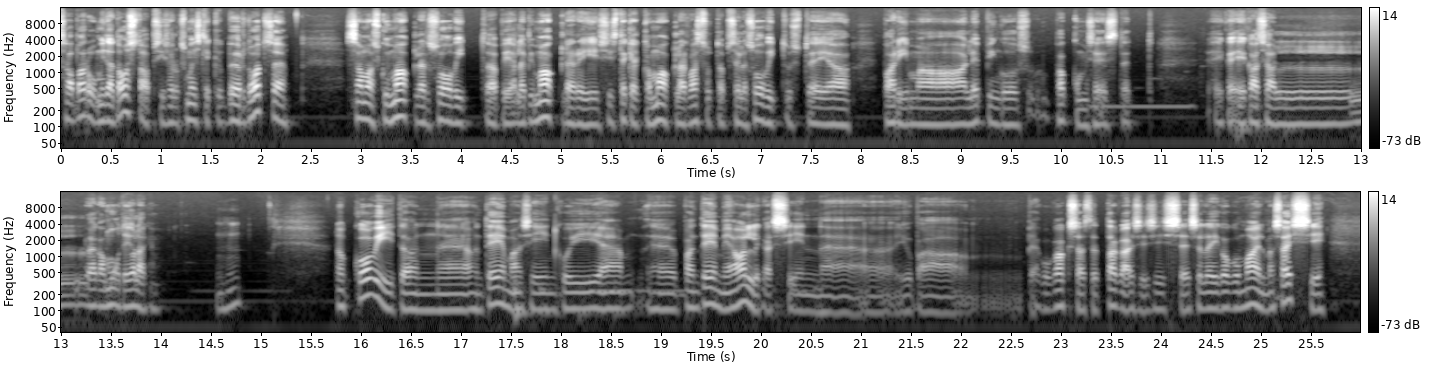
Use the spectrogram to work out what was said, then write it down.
saab aru, mida ta ostab, siis oleks mõistlik pöörduda otse, samas kui maakler soovitab ja läbi maakleri, siis tegelikult ka maakler vastutab selle soovituste ja parima lepingu pakkumise eest, et ega, ega seal väga muud ei olegi mm. -hmm no Covid on, on teema siin, kui äh, pandeemia algas siin äh, juba peaaegu kaks aastat tagasi, siis see lõi kogu maailma sassi ja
